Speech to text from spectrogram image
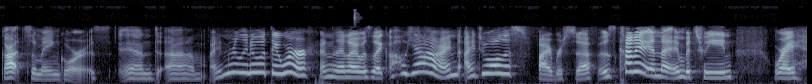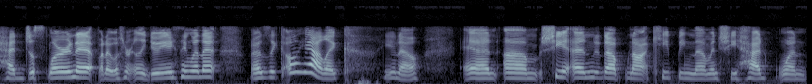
got some Angoras, and um, I didn't really know what they were. And then I was like, oh yeah, I, I do all this fiber stuff. It was kind of in that in between where I had just learned it, but I wasn't really doing anything with it. But I was like, oh yeah, like you know. And um, she ended up not keeping them, and she had one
